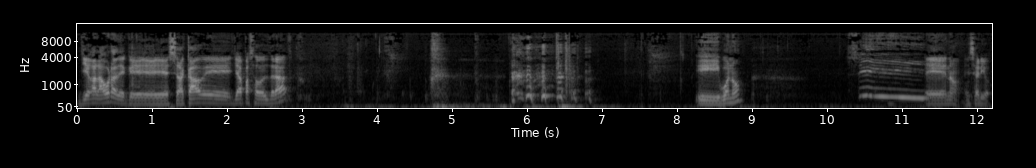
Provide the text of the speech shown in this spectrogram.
llega la hora de que se acabe, ya ha pasado el draft. y bueno. Sí. no, en serio.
